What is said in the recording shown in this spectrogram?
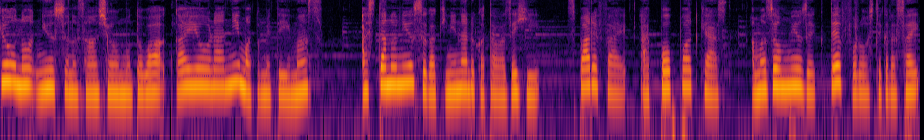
今日のニュースの参照元は概要欄にまとめています。明日のニュースが気になる方はぜひ Spotify、Apple Podcast、Amazon Music でフォローしてください。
